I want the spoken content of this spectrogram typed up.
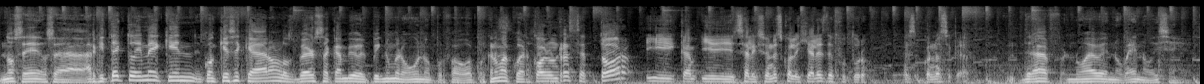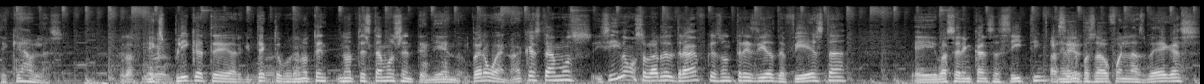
No sé, o sea, arquitecto, dime quién, con qué se quedaron los Bears a cambio del pick número uno, por favor, porque no me acuerdo. Con un receptor y, selecciones colegiales de futuro. Eso, con eso se quedaron. Draft 9, noveno, dice. ¿De qué hablas? Explícate, arquitecto, porque no te, no te estamos entendiendo. Pero bueno, acá estamos. Y sí, vamos a hablar del draft, que son tres días de fiesta. Eh, va a ser en Kansas City. Así el año es. pasado fue en Las Vegas.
